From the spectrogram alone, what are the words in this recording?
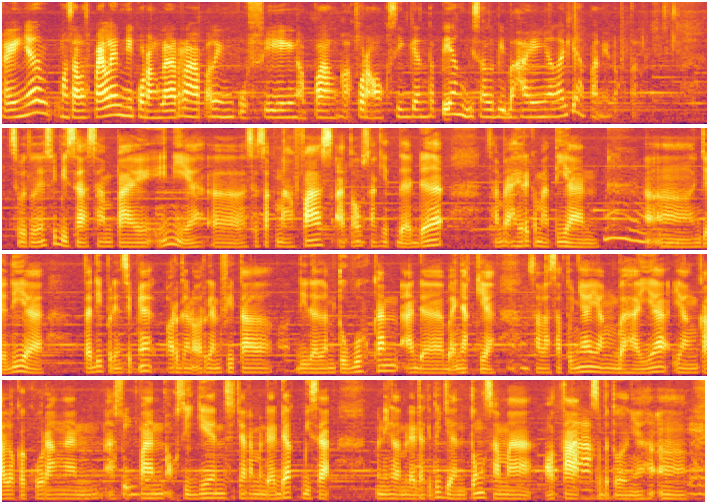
kayaknya masalah sepele nih kurang darah, paling pusing, apa nggak kurang oksigen. Tapi yang bisa lebih bahayanya lagi apa nih dokter? Sebetulnya sih bisa sampai ini ya uh, sesak nafas atau sakit dada sampai akhirnya kematian. Hmm. Uh, jadi ya tadi prinsipnya organ-organ vital di dalam tubuh kan ada banyak ya. Salah satunya yang bahaya yang kalau kekurangan asupan oksigen secara mendadak bisa meninggal mendadak itu jantung sama otak sebetulnya. Okay.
